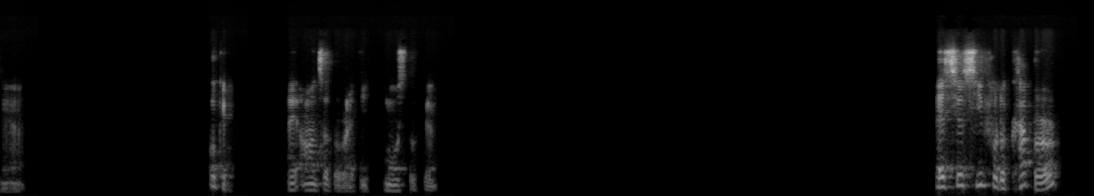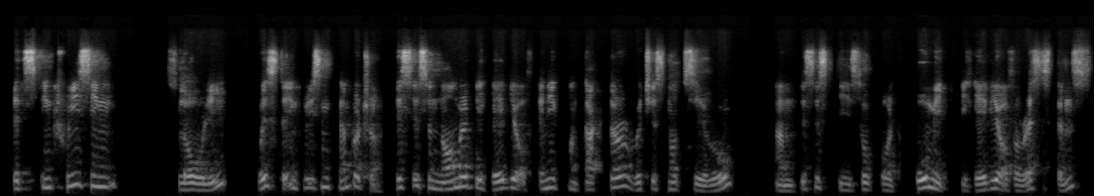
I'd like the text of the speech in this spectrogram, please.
Yeah. Okay, I answered already most of them. As you see for the copper, it's increasing slowly with the increasing temperature. This is a normal behavior of any conductor, which is not zero. Um, this is the so-called ohmic behavior of a resistance.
